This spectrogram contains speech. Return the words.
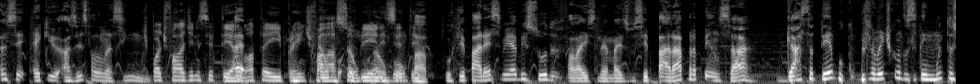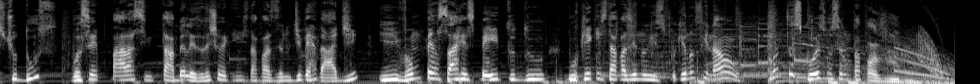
assim, é que às vezes falando assim. A gente pode falar de NCT, anota aí pra gente falar é um, sobre é um, é um NCT. papo. Porque parece meio absurdo falar isso, né? Mas você parar pra pensar gasta tempo. Principalmente quando você tem muitas to-dos, você para assim, tá, beleza, deixa eu ver o que a gente tá fazendo de verdade. E vamos pensar a respeito do porquê que a gente tá fazendo isso. Porque no final, quantas coisas você não tá fazendo?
